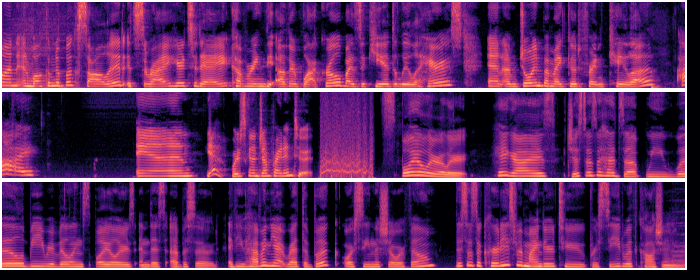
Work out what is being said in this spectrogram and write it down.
everyone, and welcome to Booked Solid. It's Sariah here today, covering The Other Black Girl by Zakiya Delila Harris, and I'm joined by my good friend Kaila. Hi. And yeah, we're just gonna jump right into it. Spoiler alert! Hey guys, just as a heads up, we will be revealing spoilers in this episode. If you haven't yet read the book or seen the show or film, this is a courteous reminder to proceed with caution.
